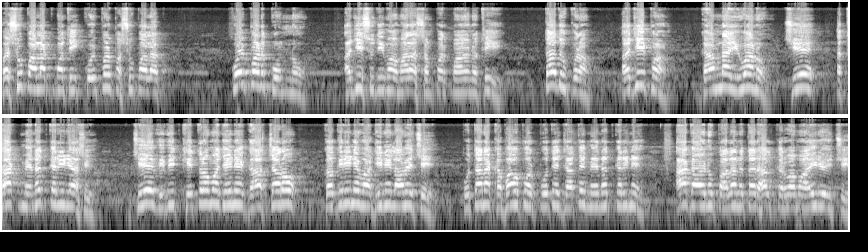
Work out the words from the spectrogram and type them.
પશુપાલકમાંથી કોઈ પણ પશુપાલક, કોઈ પણ કોમનો હજી સુધીમાં અમારા સંપર્કમાં આવ્યો નથી. તદુપરાંત હજી પણ ગામના યુવાનો જે અથાક મહેનત કરી રહ્યા છે જે વિવિધ ખેતરોમાં જઈને ઘાસચારો કગરીને વાઢીને લાવે છે પોતાના ખભા ઉપર પોતે જાતે મહેનત કરીને આ ગાયોનું પાલન અત્યારે હાલ કરવામાં આવી રહ્યું છે.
